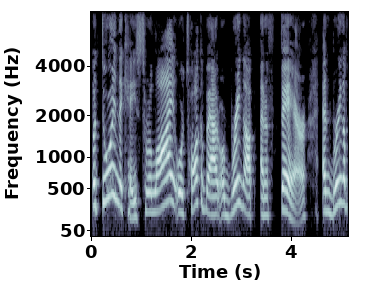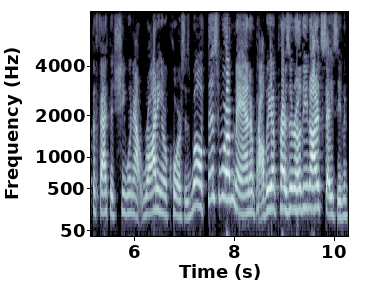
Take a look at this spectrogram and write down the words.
But during the case, to rely or talk about or bring up an affair and bring up the fact that she went out riding her horses. Well, if this were a man and probably a president of the United States, even,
